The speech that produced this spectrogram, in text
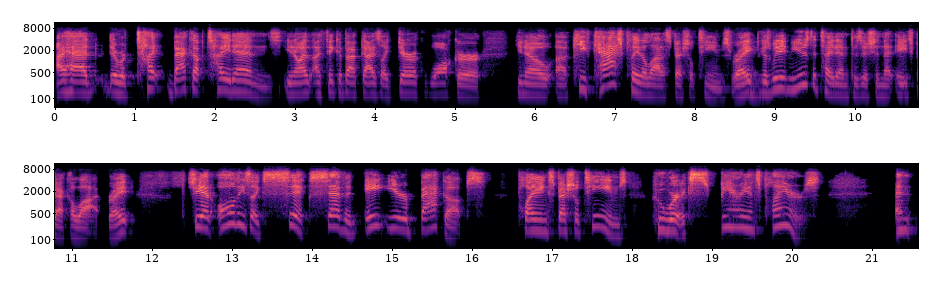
I had there were tight backup tight ends. You know, I, I think about guys like Derrick Walker. You know, uh, Keith Cash played a lot of special teams, right? Mm-hmm. Because we didn't use the tight end position that H back a lot, right? So you had all these like six, seven, eight year backups playing special teams who were experienced players. And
